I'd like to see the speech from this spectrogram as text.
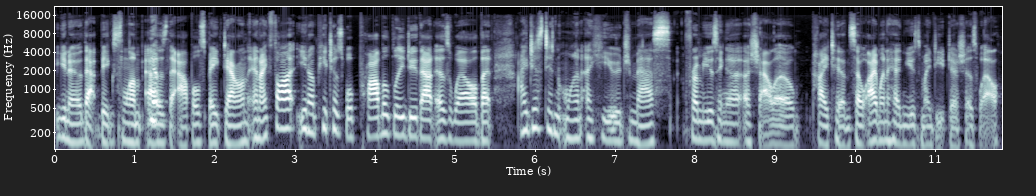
you know, that big slump yep. as the apples bake down. And I thought, you know, peaches will probably do that as well. But I just didn't want a huge mess from using a, a shallow pie tin. So I went ahead and used my deep dish as well.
